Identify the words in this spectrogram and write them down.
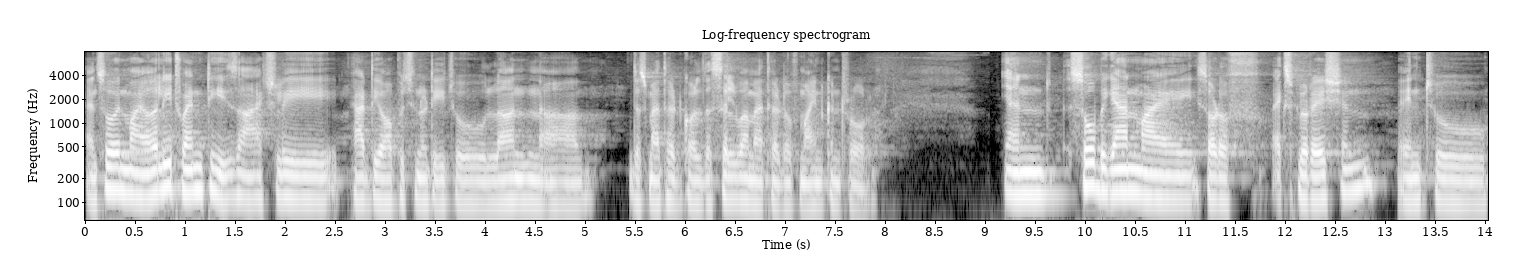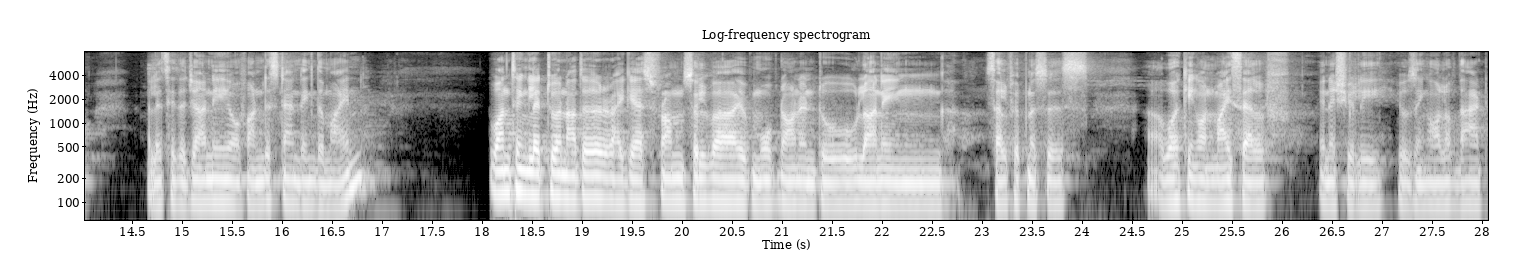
And so in my early 20s, I actually had the opportunity to learn uh, this method called the Silva method of mind control. And so began my sort of exploration into, let's say, the journey of understanding the mind. One thing led to another, I guess, from Silva, I've moved on into learning self hypnosis, uh, working on myself initially, using all of that,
